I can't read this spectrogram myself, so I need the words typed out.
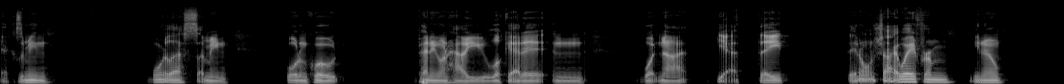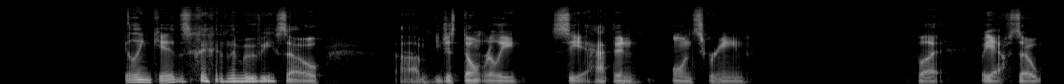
yeah, because I mean, more or less, I mean, quote unquote, depending on how you look at it and whatnot, yeah, they they don't shy away from, you know, killing kids in the movie. So um, you just don't really see it happen on screen. But but yeah, so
